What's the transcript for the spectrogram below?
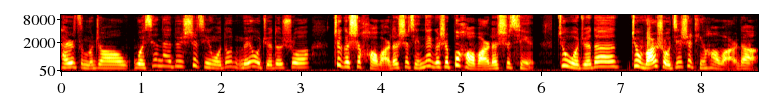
还是怎么着？我现在对事情我都没有觉得说这个是好玩的事情，那个是不好玩的事情。就我觉得，就玩手机是挺好玩的，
